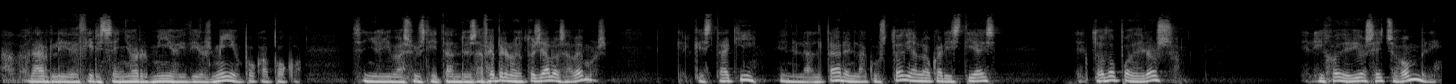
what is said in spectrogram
adorarle y decir Señor mío y Dios mío, poco a poco. El Señor iba suscitando esa fe, pero nosotros ya lo sabemos, que el que está aquí, en el altar, en la custodia, en la Eucaristía, es el Todopoderoso, el Hijo de Dios hecho hombre,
